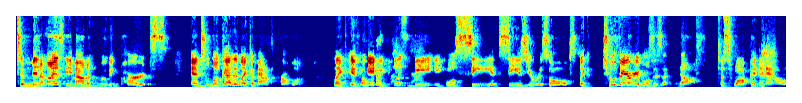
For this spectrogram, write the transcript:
to minimize the amount of moving parts and to look mm-hmm. at it like a math problem like if oh, a plus b equals c and c is your result like two variables is enough to swap in and out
